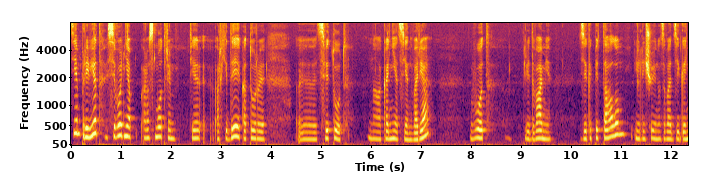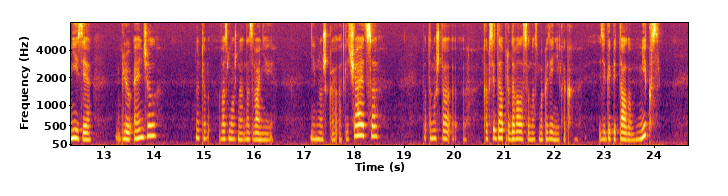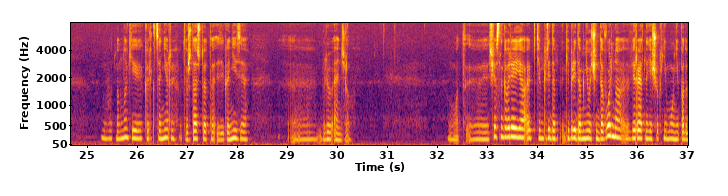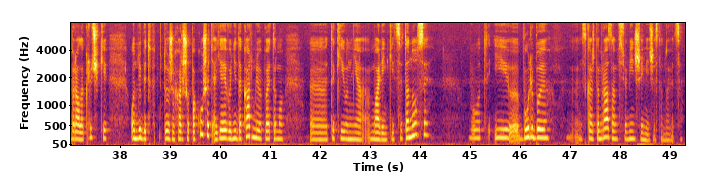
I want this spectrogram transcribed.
Всем привет! Сегодня рассмотрим те орхидеи, которые э, цветут на конец января. Вот перед вами зигопиталум, или еще и называют зигонизия Blue Angel. Ну, это, возможно, название немножко отличается, потому что, как всегда, продавался у нас в магазине как зигопиталум микс. Вот, но многие коллекционеры утверждают, что это зигонизия Blue Angel. Вот. Э, честно говоря, я этим гибридом, не очень довольна. Вероятно, я еще к нему не подбирала ключики. Он любит тоже хорошо покушать, а я его не докармливаю, поэтому э, такие у меня маленькие цветоносы. Вот. И бульбы э, с каждым разом все меньше и меньше становятся.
